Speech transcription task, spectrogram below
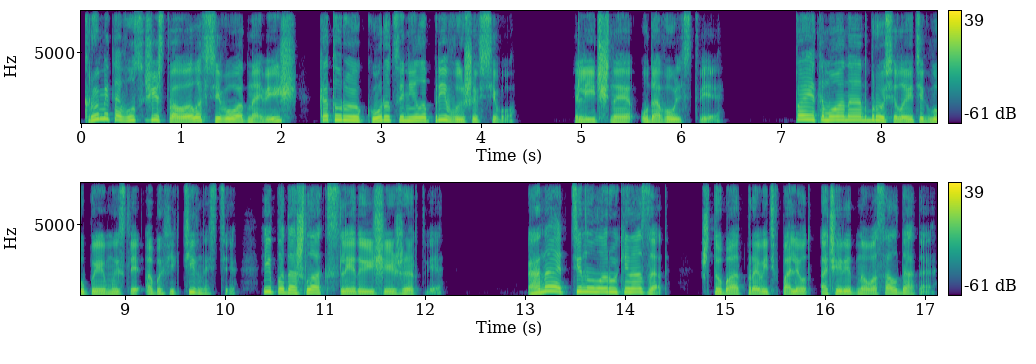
Кроме того, существовала всего одна вещь, которую Кура ценила превыше всего. Личное удовольствие. Поэтому она отбросила эти глупые мысли об эффективности и подошла к следующей жертве. Она оттянула руки назад, чтобы отправить в полет очередного солдата.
